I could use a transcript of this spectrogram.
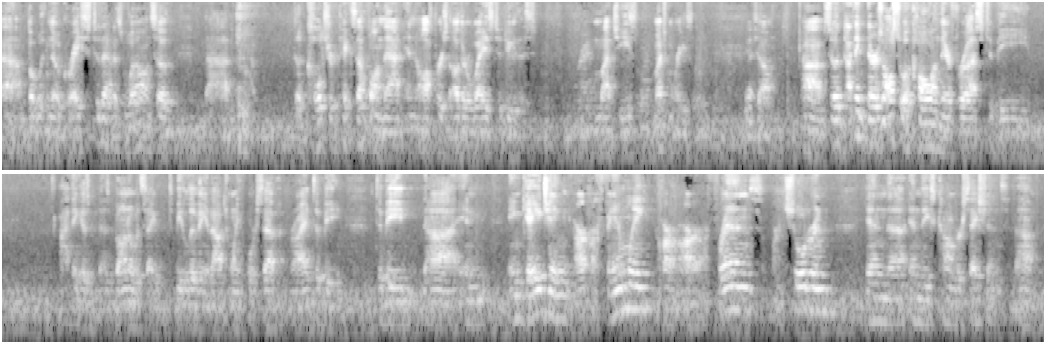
uh, but with no grace to that as well, and so. Uh, the culture picks up on that and offers other ways to do this Right. much easily, much more easily. So, um, so I think there's also a call in there for us to be I think, as, as Bono would say, to be living it out 24 7, right? To be, to be uh, in, engaging our, our family, our, our, friends, our children in, the, in these conversations. Um,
